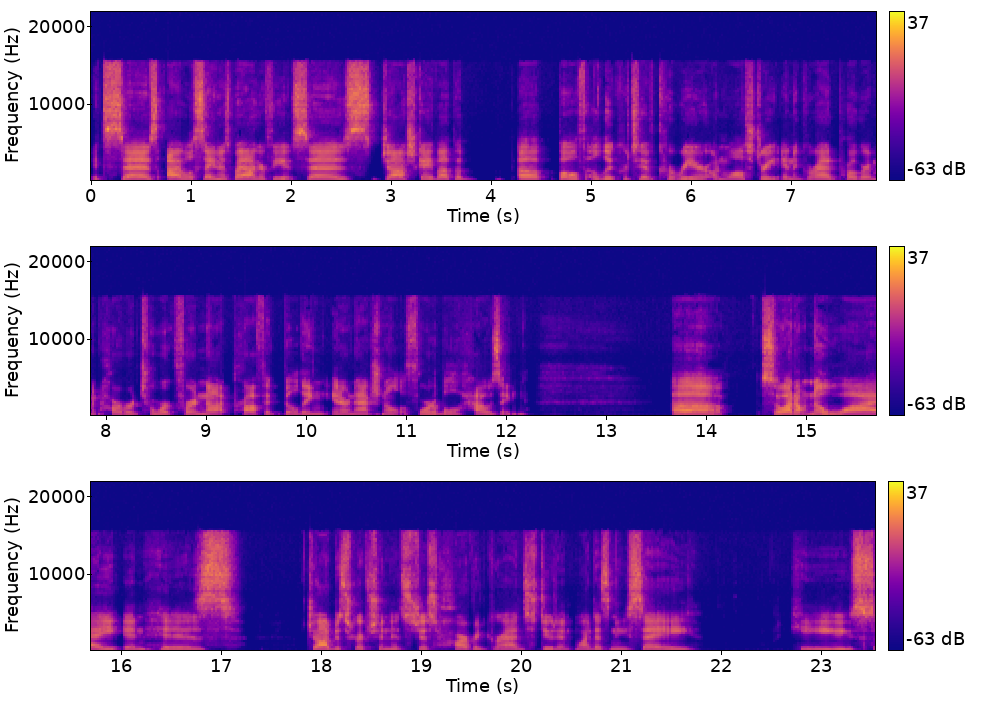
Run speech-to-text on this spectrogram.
it says I will say in his biography it says Josh gave up a, a both a lucrative career on Wall Street and a grad program at Harvard to work for a not-profit building international affordable housing. Uh so I don't know why in his job description, it's just Harvard grad student. Why doesn't he say he's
